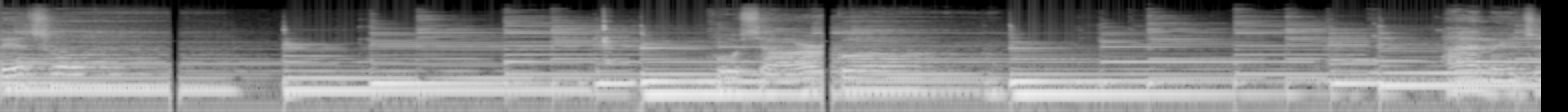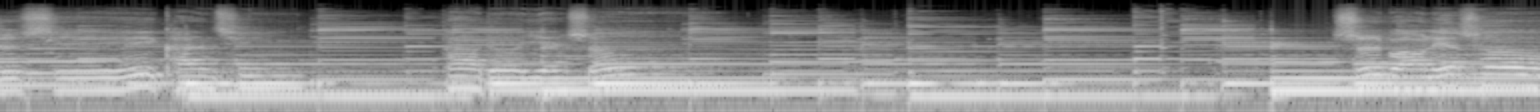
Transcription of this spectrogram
列车呼啸而过，还没仔细看清他的眼神。时光列车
